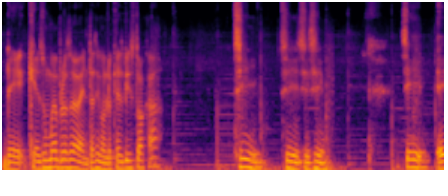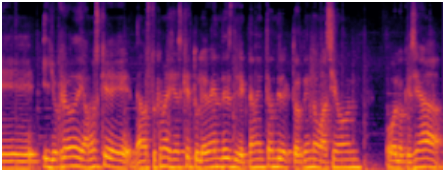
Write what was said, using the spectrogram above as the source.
de qué es un buen proceso de ventas según lo que has visto acá? Sí, sí, sí, sí. Sí, eh, y yo creo, digamos que, digamos, tú que me decías que tú le vendes directamente a un director de innovación o lo que sea,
